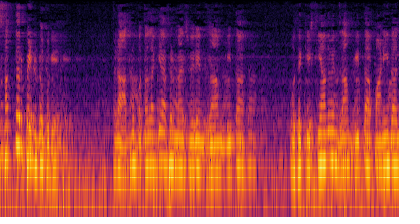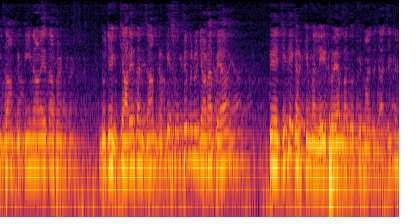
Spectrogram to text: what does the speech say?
70 ਪਿੰਡ ਡੁੱਬ ਗਏ। ਰਾਤ ਨੂੰ ਪਤਾ ਲੱਗਿਆ, ਫਿਰ ਮੈਂ ਸਵੇਰੇ ਇੰਤਜ਼ਾਮ ਕੀਤਾ। ਉਥੇ ਕਿਸ਼ਤੀਆਂ ਦਾ ਇੰਤਜ਼ਾਮ ਕੀਤਾ, ਪਾਣੀ ਦਾ ਇੰਤਜ਼ਾਮ ਕੀਤੀ ਪੀਣ ਵਾਲੇ ਦਾ, ਫਿਰ ਦੂਜੇ ਚਾਰੇ ਦਾ ਇੰਤਜ਼ਾਮ ਕਰਕੇ। ਸੋ ਉੱਥੇ ਮੈਨੂੰ ਜਾਣਾ ਪਿਆ ਤੇ ਜਿਹਦੇ ਕਰਕੇ ਮੈਂ ਲੇਟ ਹੋਇਆ, ਮੈਂ ਉੱਥੇ ਮੈਂ ਤਾਂ ਜਾਜੇਗਾ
